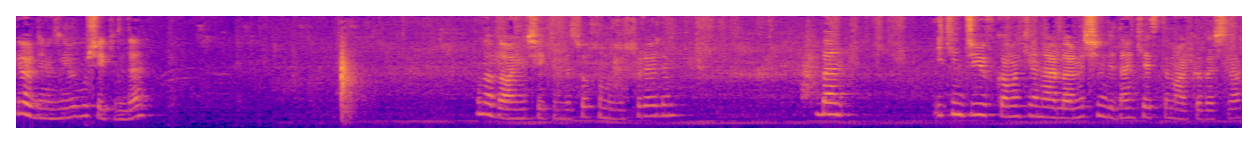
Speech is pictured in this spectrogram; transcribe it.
Gördüğünüz gibi bu şekilde Da aynı şekilde sosumuzu sürelim. Ben ikinci yufkamın kenarlarını şimdiden kestim arkadaşlar.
